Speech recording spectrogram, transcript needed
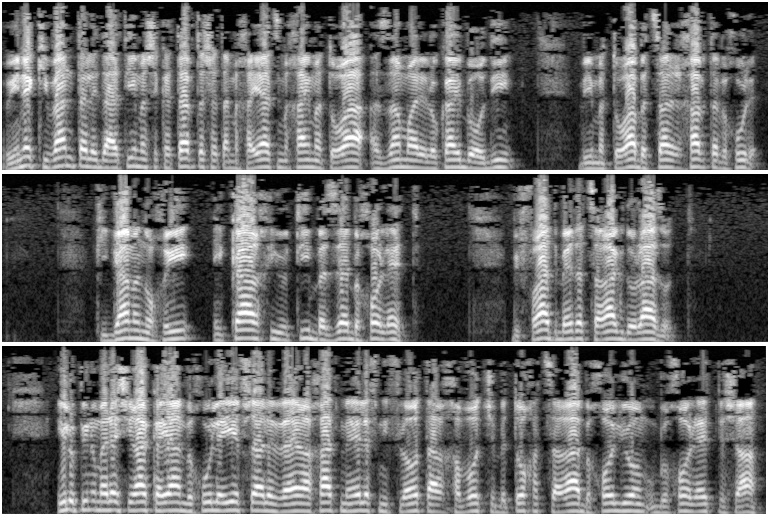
והנה כיוונת לדעתי מה שכתבת שאתה מחיה עצמך עם התורה, הזמרה לאלוקי בעודי, ועם התורה בצר הרחבת וכו'. כי גם אנוכי עיקר חיותי בזה בכל עת, בפרט בעת הצרה הגדולה הזאת. אילו פינו מלא שירה קיים וכולי, אי אפשר לבאר אחת מאלף נפלאות ההרחבות שבתוך הצרה בכל יום ובכל עת ושעה.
